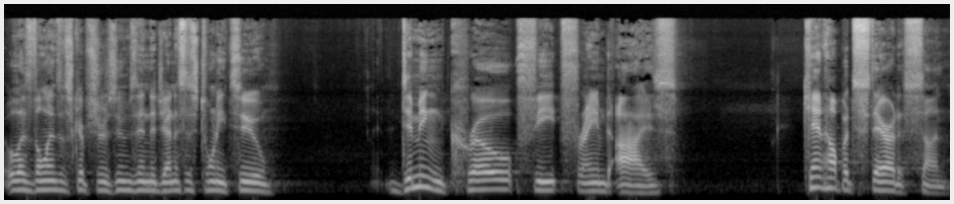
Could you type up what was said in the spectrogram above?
Well, as the lens of Scripture zooms into Genesis 22, dimming crow feet framed eyes can't help but stare at his son.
